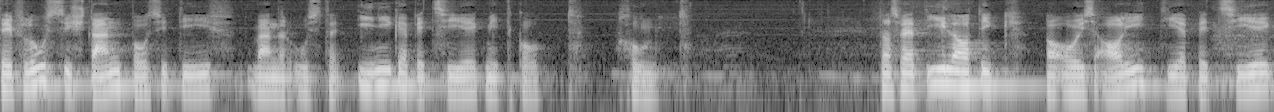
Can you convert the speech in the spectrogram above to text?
Der Fluss ist dann positiv, wenn er aus der innigen Beziehung mit Gott kommt. Das wird die Einladung an uns alle, diese Beziehung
